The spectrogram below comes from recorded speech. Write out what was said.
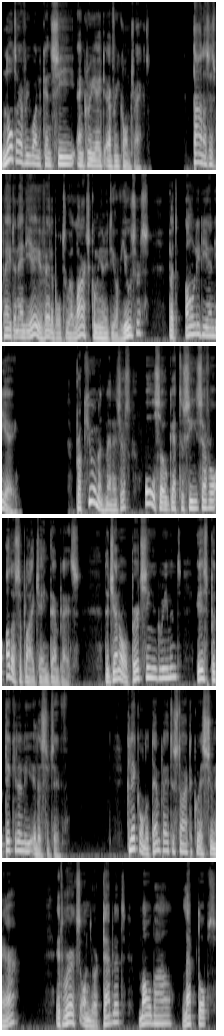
Not everyone can see and create every contract. Thales has made an NDA available to a large community of users, but only the NDA. Procurement managers also get to see several other supply chain templates. The General Purchasing Agreement is particularly illustrative. Click on the template to start the questionnaire. It works on your tablet, mobile, laptops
